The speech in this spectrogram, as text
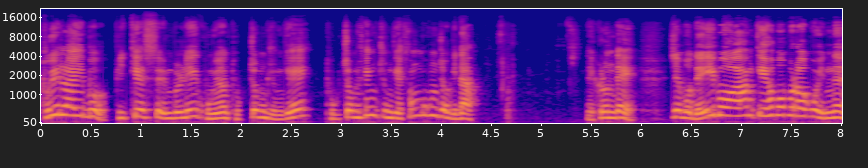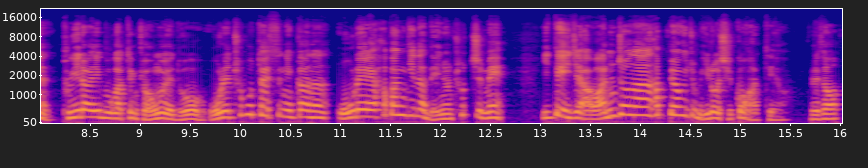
브이라이브, BTS 윈블리 공연 독점 중계, 독점 생중계 성공적이다. 네, 그런데 이제 뭐 네이버와 함께 협업을 하고 있는 브이라이브 같은 경우에도 올해 초부터 했으니까는 올해 하반기나 내년 초쯤에 이때 이제 완전한 합병이 좀 이루어질 것 같아요. 그래서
